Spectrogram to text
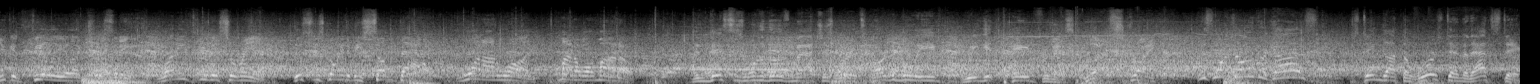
You can feel the electricity running through this arena. This is going to be some battle, one-on-one, mano-a-mano. And this is one of those matches where it's hard to believe we get paid for this. What a strike. This one's over, guys. Sting got the worst end of that stick.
